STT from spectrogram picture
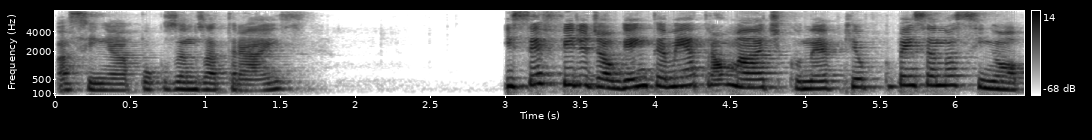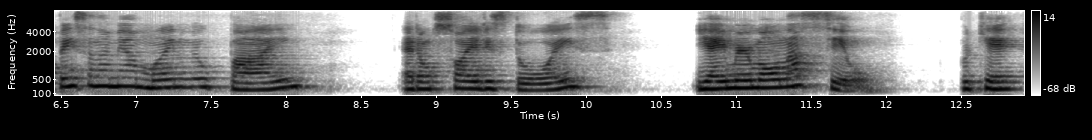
assim há poucos anos atrás. E ser filho de alguém também é traumático, né? Porque eu fico pensando assim, ó, pensa na minha mãe e no meu pai, eram só eles dois, e aí meu irmão nasceu. Porque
